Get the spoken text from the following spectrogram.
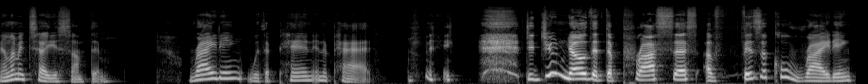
Now, let me tell you something writing with a pen and a pad. Did you know that the process of physical writing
